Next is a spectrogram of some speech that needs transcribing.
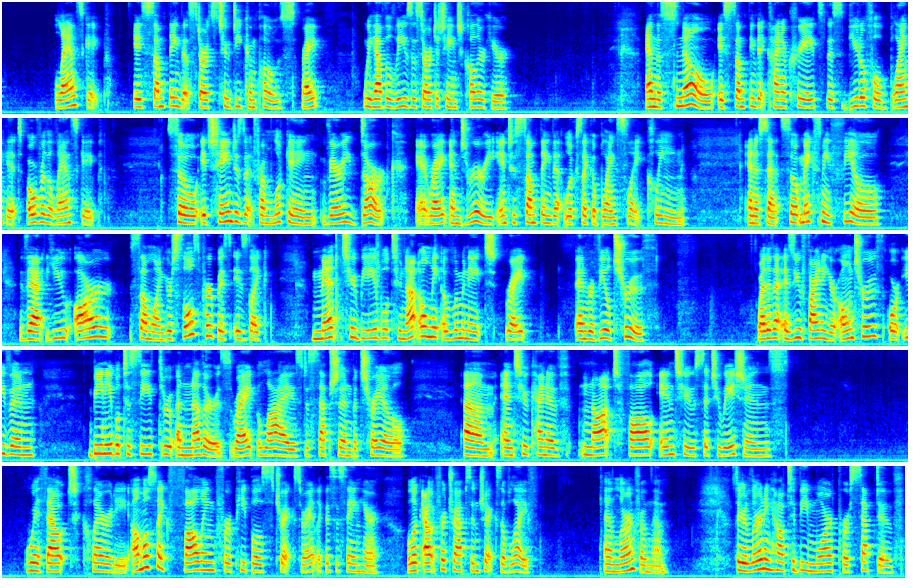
landscape is something that starts to decompose, right? We have the leaves that start to change color here. And the snow is something that kind of creates this beautiful blanket over the landscape so it changes it from looking very dark, eh, right, and dreary into something that looks like a blank slate, clean, in a sense. So it makes me feel that you are someone, your soul's purpose is like meant to be able to not only illuminate, right, and reveal truth, whether that is you finding your own truth or even being able to see through another's, right, lies, deception, betrayal. Um, and to kind of not fall into situations without clarity, almost like falling for people's tricks, right? Like this is saying here look out for traps and tricks of life and learn from them. So you're learning how to be more perceptive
